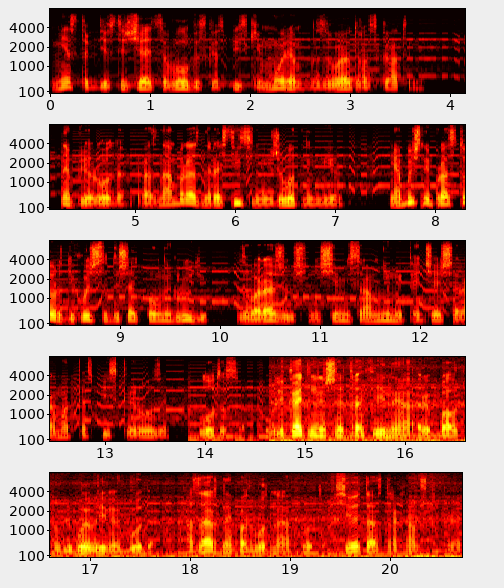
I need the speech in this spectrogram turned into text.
Место, где встречается Волга с Каспийским морем, называют раскатами. Природа, разнообразный растительный и животный мир, необычный простор, где хочется дышать полной грудью, завораживающий, ни с чем не сравнимый тончайший аромат каспийской розы, лотоса, увлекательнейшая трофейная рыбалка в любое время года, азартная подводная охота. Все это Астраханский край.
